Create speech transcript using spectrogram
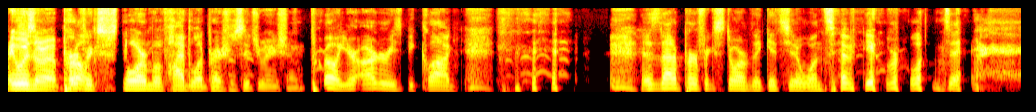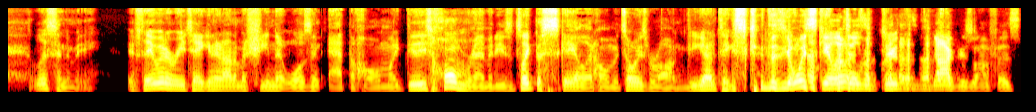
it was a perfect storm of high blood pressure situation. Bro, your arteries be clogged. it's not a perfect storm that gets you to 170 over 110. Listen to me. If they would have retaken it on a machine that wasn't at the home, like these home remedies, it's like the scale at home. It's always wrong. You got to take the only scale that tells the truth is the doctor's office.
